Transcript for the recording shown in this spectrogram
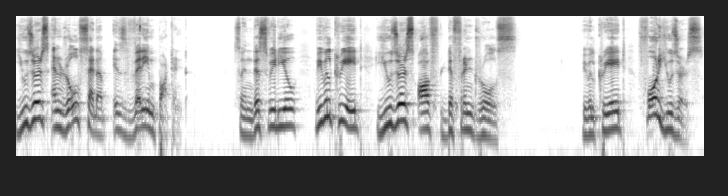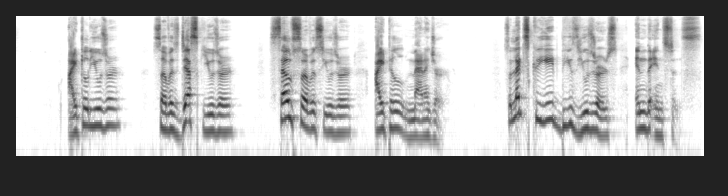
users and role setup is very important. So in this video, we will create users of different roles we will create four users ITIL user, service desk user, self-service user, ITIL manager. So let's create these users in the instance.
